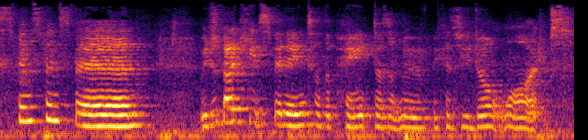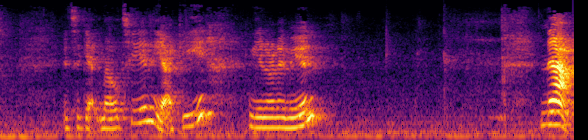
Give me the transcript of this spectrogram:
spin, spin, spin. We just gotta keep spinning till the paint doesn't move because you don't want it to get melty and yucky. You know what I mean? Now,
